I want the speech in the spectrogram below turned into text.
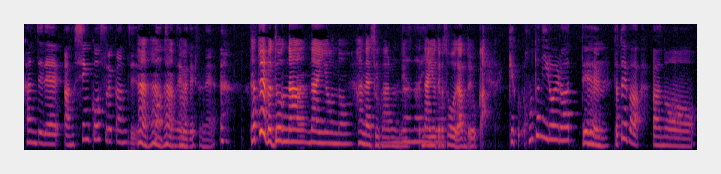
感じで、あの進行する感じのチャンネルですね。例えばどんな内容の話があるんですか？内容？というか相談というか。結構本当にいろいろあって、うん。例えばあの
